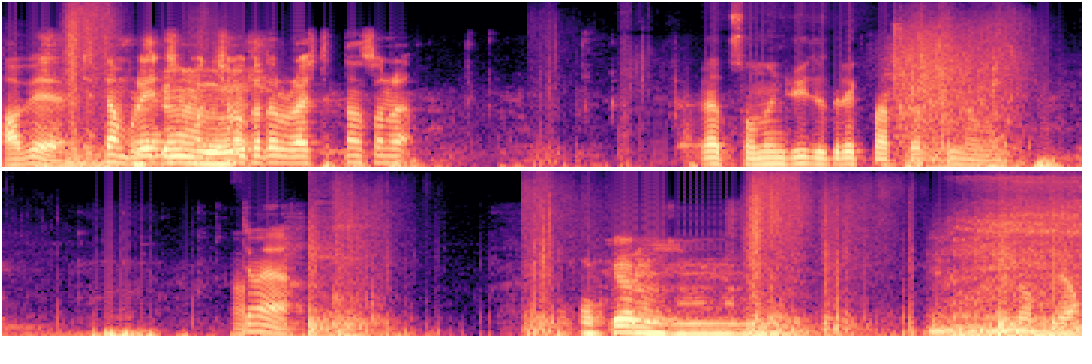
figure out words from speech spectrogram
Abi cidden buraya Başka çıkmak nerede için o var? kadar uğraştıktan sonra Evet sonuncuydu direkt patlattın ama. değil mi? Okuyorum o zaman. Yokluyorum.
